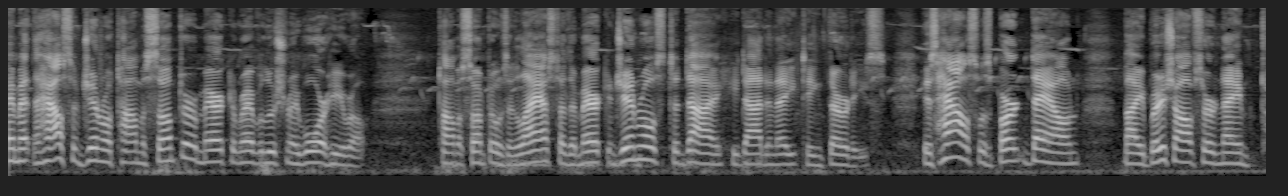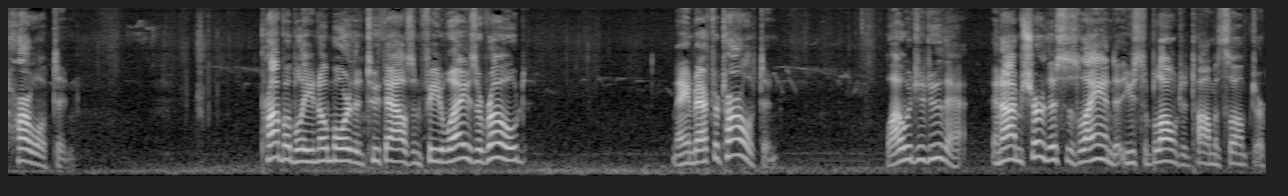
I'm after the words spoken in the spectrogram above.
am at the house of General Thomas Sumter, American Revolutionary War hero. Thomas Sumter was the last of the American generals to die. He died in the 1830s. His house was burnt down by a British officer named Tarleton. Probably no more than 2,000 feet away is a road named after Tarleton. Why would you do that? And I'm sure this is land that used to belong to Thomas Sumter.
